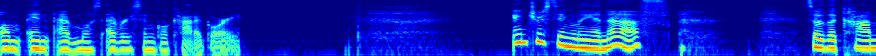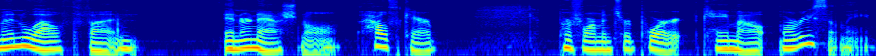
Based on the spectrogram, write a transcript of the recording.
um, in almost every single category. Interestingly enough, so the Commonwealth Fund International Healthcare Performance Report came out more recently.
